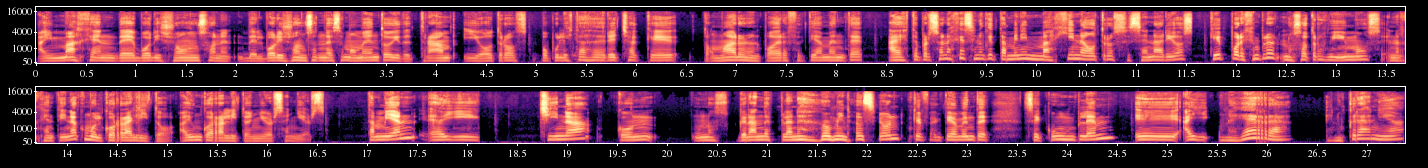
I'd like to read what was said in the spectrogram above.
a imagen de Boris Johnson, del Boris Johnson de ese momento y de Trump y otros populistas de derecha que tomaron el poder efectivamente a este personaje, sino que también imagina otros escenarios que, por ejemplo, nosotros vivimos en Argentina como el corralito. Hay un corralito en Years and Years. También hay China con unos grandes planes de dominación que efectivamente se cumplen. Eh, hay una guerra en Ucrania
